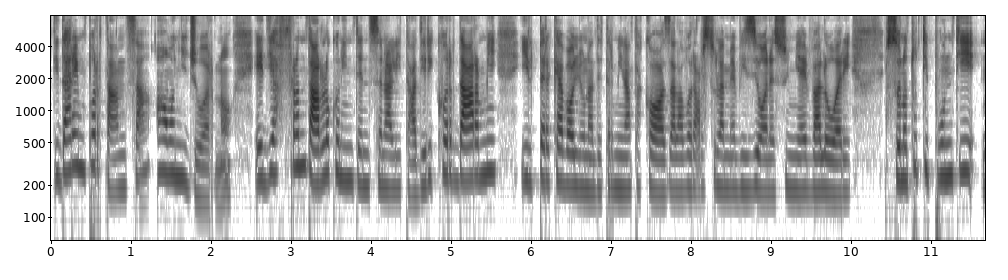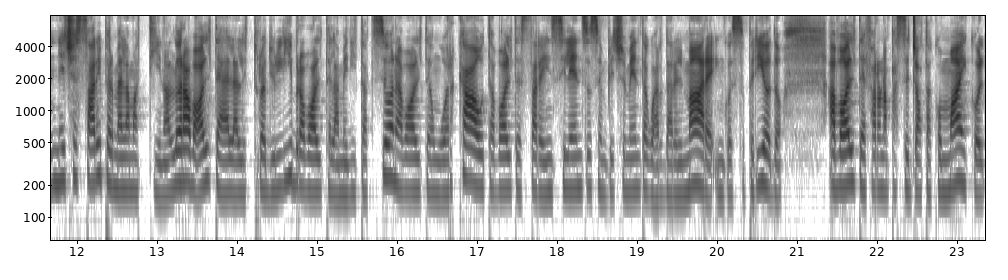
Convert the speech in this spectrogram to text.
di dare importanza a ogni giorno e di affrontarlo con intenzionalità, di ricordarmi il perché voglio una determinata cosa, lavorare sulla mia visione, sui miei valori. Sono tutti punti necessari per me la mattina. Allora a volte è la lettura di un libro, a volte è la meditazione, a volte è un workout, a volte è stare in silenzio semplicemente a guardare il mare in questo periodo, a volte fare una passeggiata con Michael.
